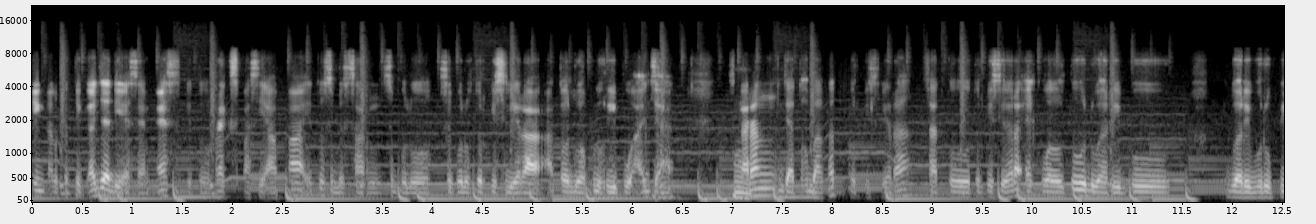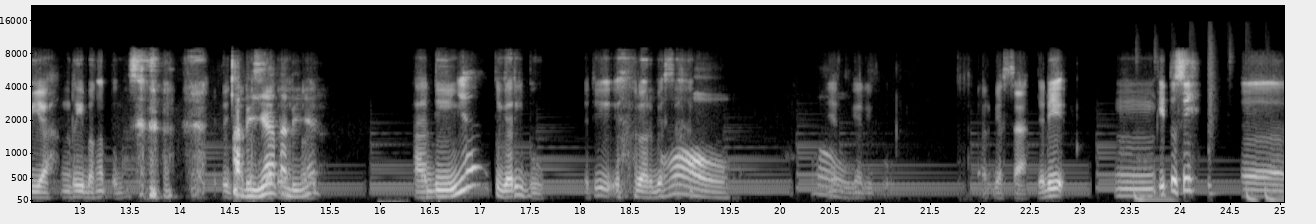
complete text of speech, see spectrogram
tinggal ketik aja di SMS gitu Rex pasti apa itu sebesar 10 10 Turkish lira atau 20 ribu aja. Sekarang hmm. jatuh banget Turkish lira satu Turkish lira equal to 2000 2000 rupiah. Ngeri banget tuh mas. Tadinya tadinya? tadinya 3000 jadi luar biasa. Wow, wow. ya 3000 luar biasa. Jadi hmm, itu sih eh,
